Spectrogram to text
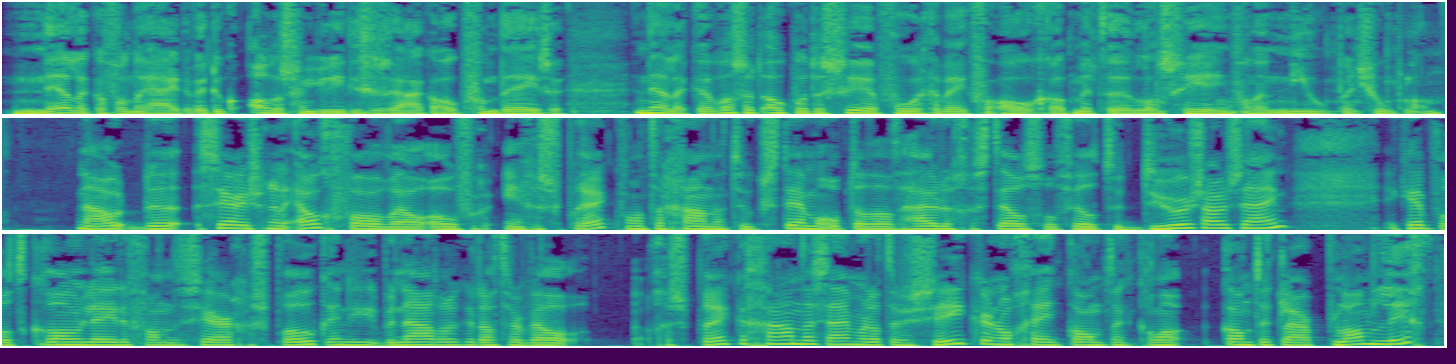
Nelke van der Heijden weet ook alles van juridische zaken, ook van deze. Nelke, was het ook wat de SER vorige week voor ogen had met de lancering van een nieuw pensioenplan? Nou, de SER is er in elk geval wel over in gesprek. Want er gaan natuurlijk stemmen op dat het huidige stelsel veel te duur zou zijn. Ik heb wat kroonleden van de SER gesproken en die benadrukken dat er wel gesprekken gaande zijn, maar dat er zeker nog geen kant-en-klaar plan ligt.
